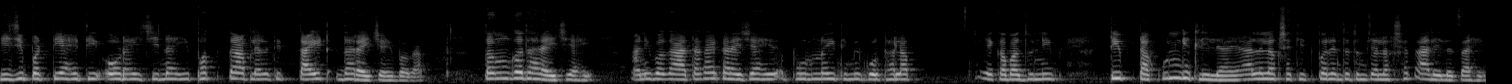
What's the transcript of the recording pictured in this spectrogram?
ही जी पट्टी आहे ती ओढायची नाही फक्त आपल्याला ती टाईट धरायची आहे. बघा तंग धरायची आहे. आणि बघा आता काय करायचे आहे? पूर्ण इथे मी गोठाला एका बाजूनी टीप टाकून घेतलेली आहे. आलं लक्षात? इथपर्यंत तुमच्या लक्षात आलेलंच आहे.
